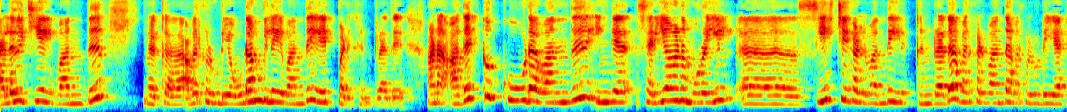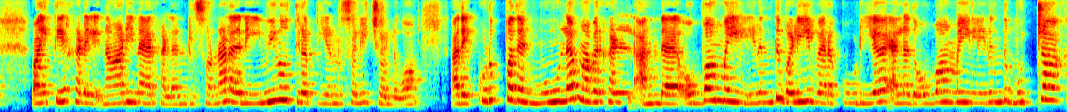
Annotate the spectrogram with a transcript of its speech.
அலர்ஜியை வந்து அவர்களுடைய உடம்பிலே வந்து ஏற்படுகின்றது ஆனா அதற்கு கூட வந்து இங்க சரியான முறையில் சிகிச்சைகள் வந்து இருக்கின்றது. அவர்கள் வந்து அவர்களுடைய வைத்தியர்களை நாடினார்கள் என்று சொன்னால் அதனை இம்யூனோதெரப்பி என்று சொல்லி சொல்லுவோம். அதை கொடுப்பதன் மூலம் அவர்கள் அந்த ஒவ்வாமையில் இருந்து வெளியில் வரக்கூடிய அல்லது ஒவ்வாமையில் இருந்து முற்றாக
